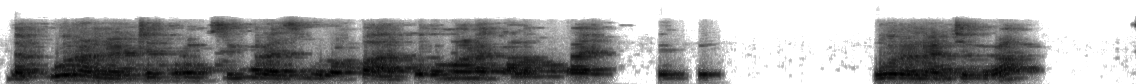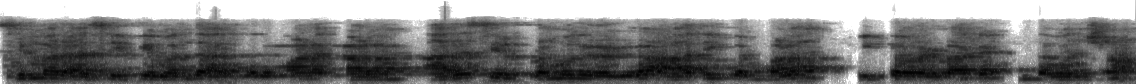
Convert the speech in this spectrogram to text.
இந்த பூர நட்சத்திரம் சிம்ம ராசிக்கு ரொம்ப அற்புதமான காலம் தான் இருக்கு. பூர நட்சத்திரம் சிம்ம ராசிக்கு வந்து அற்புதமான காலம். அரசியல் பிரமுகர்கள் ஆதிக்க பலம் மிக்கவர்களாக இந்த வருஷம்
